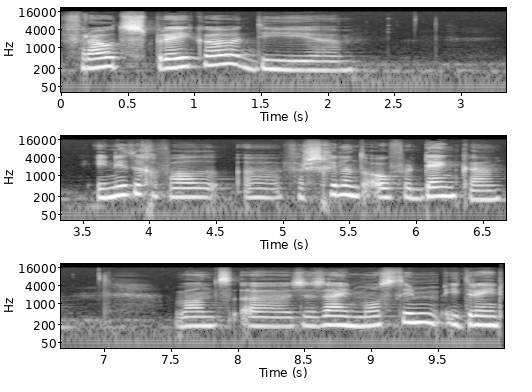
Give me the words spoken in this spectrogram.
vrouwen te spreken die uh, in ieder geval uh, verschillend overdenken. Want uh, ze zijn moslim, iedereen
